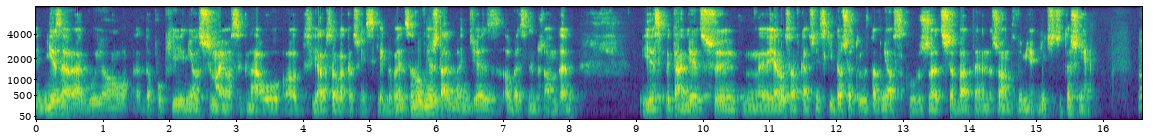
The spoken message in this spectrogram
y, nie zareagują, dopóki nie otrzymają sygnału od Jarosława Kaczyńskiego. Więc również tak będzie z obecnym rządem. Jest pytanie, czy y, Jarosław Kaczyński doszedł już do wniosku, że trzeba ten rząd wymienić, czy też nie. No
